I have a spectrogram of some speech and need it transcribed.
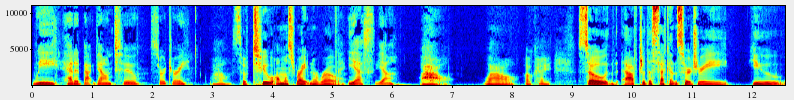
we headed back down to surgery. Wow. So two almost right in a row. Yes. Yeah. Wow. Wow. Okay. So after the second surgery, you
